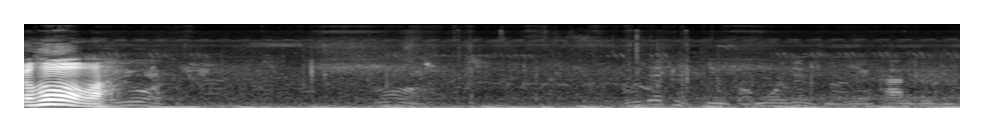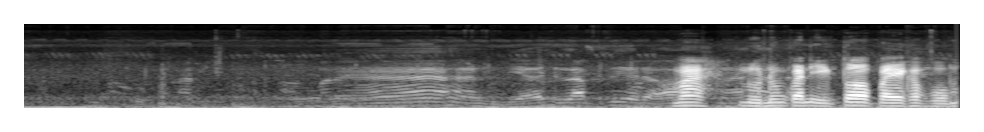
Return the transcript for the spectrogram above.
ก็โหบ่เดี๋ยวจะรับซื้อดอกมาหนุนน้ำกันอีกต่อไปครับผม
